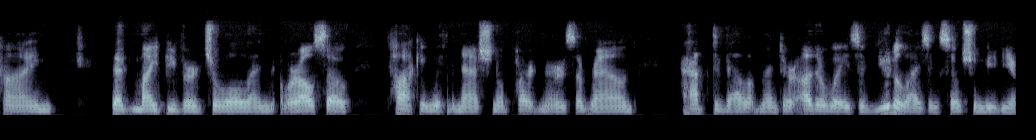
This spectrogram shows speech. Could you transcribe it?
time that might be virtual. And we're also talking with national partners around app development or other ways of utilizing social media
